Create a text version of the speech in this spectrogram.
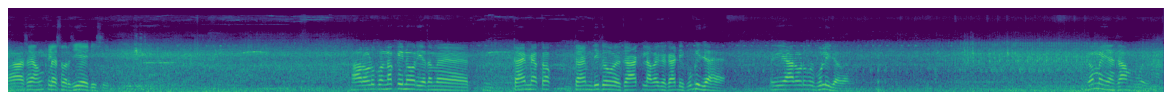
હા છે અંકલેશ્વર જીઆઈડીસી આ રોડ ઉપર નક્કી ન રહીએ તમે. ટાઈમે ટાઈમ દીધો હોય કે આટલા વાગે ગાડી ભૂગી જાય તો એ આ રોડ ઉપર ભૂલી જવાનું. ગમે ત્યાં જામ હોય અને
